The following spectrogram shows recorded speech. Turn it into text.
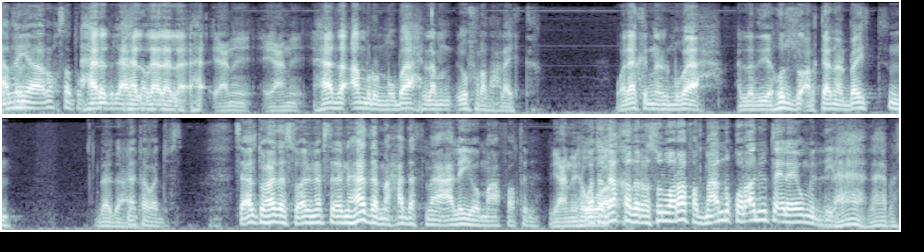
أم هي رخصة هل, هل لا لا لا. يعني يعني هذا أمر مباح لم يفرض عليك. ولكن المباح الذي يهز أركان البيت م. لا داعي. نتوجس. سألت هذا السؤال لنفسي لأن هذا ما حدث مع علي ومع فاطمة. يعني هو وتدخل الرسول ورفض مع انه القرآن يتلى إلى يوم الدين. لا لا بس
